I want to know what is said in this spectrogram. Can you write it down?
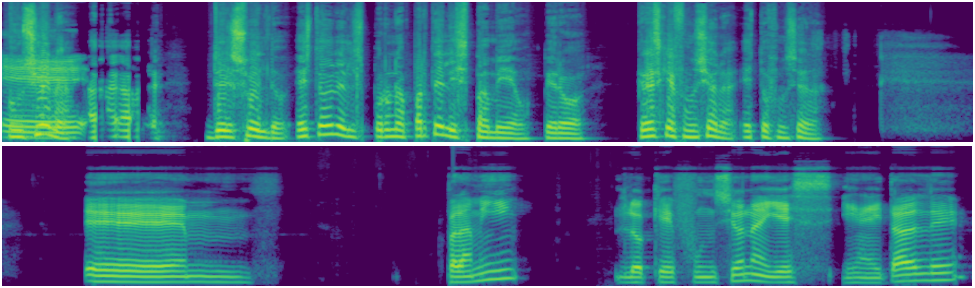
Funciona. del sueldo. Esto por una parte el spameo, pero ¿crees que funciona? ¿Esto funciona? Em, para mí, lo que funciona y es inevitable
